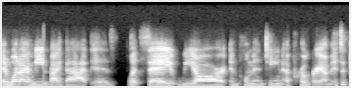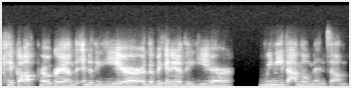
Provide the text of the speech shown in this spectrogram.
And what I mean by that is, let's say we are implementing a program. It's a kickoff program, the end of the year or the beginning of the year. We need that momentum.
